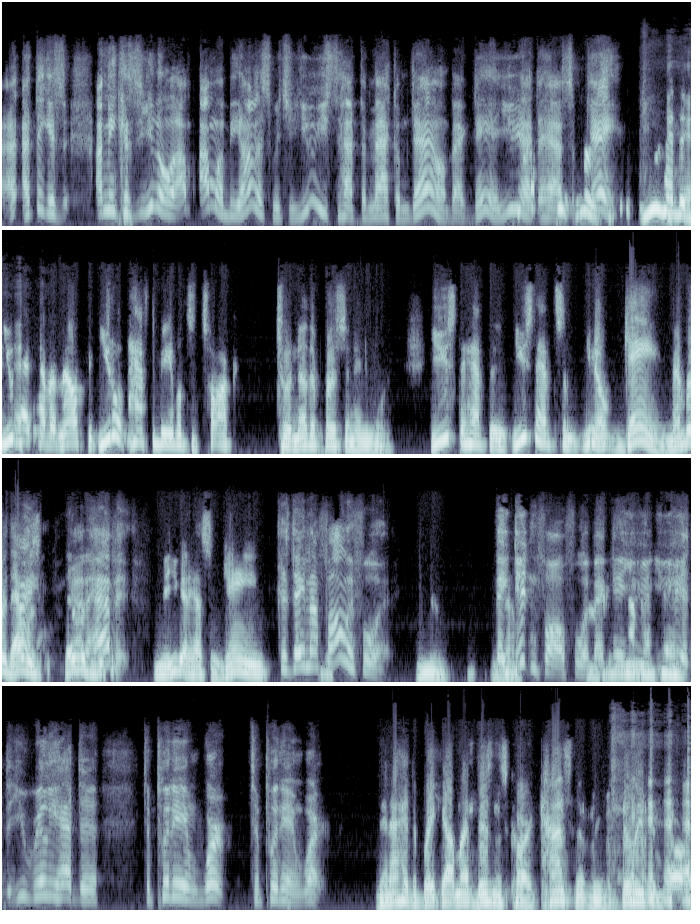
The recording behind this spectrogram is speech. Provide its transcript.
I, I think it's. I mean, because you know, I'm, I'm gonna be honest with you. You used to have to mack them down back then. You had to have some game. you had to you had to have a mouth. You don't have to be able to talk to another person anymore. You used to have to. You used to have some, you know, game. Remember that Right. was that Gotta was have it Man, you got to have some game. because they're not falling for it. No, They no. didn't fall for it back then. You you had to, you really had to to put in work to put in work. Man, I had to break out my business card constantly. Billy the dog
